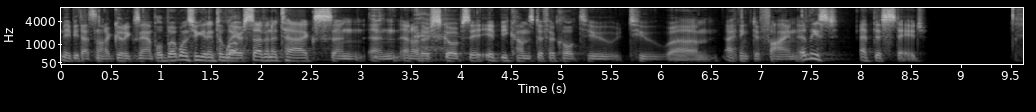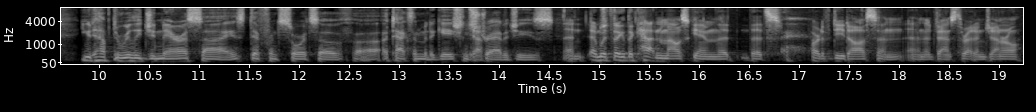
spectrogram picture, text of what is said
maybe that's not a good example, but once you get into layer seven attacks and, and, and other scopes, it, it, becomes difficult to, to um, I think, define, at least at this stage. You'd have to really genericize different sorts of uh, attacks and mitigation yeah. strategies. And, and with the, the cat and mouse game that, that's part of DDoS and, and advanced threat in general,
